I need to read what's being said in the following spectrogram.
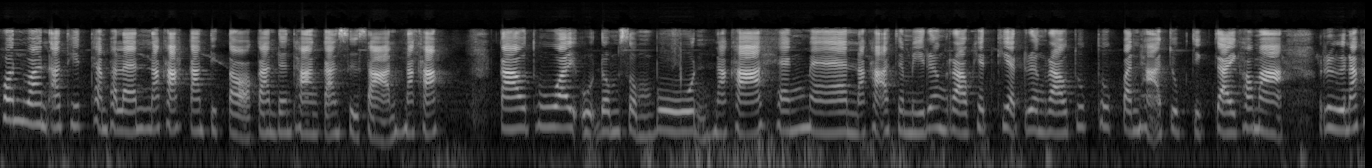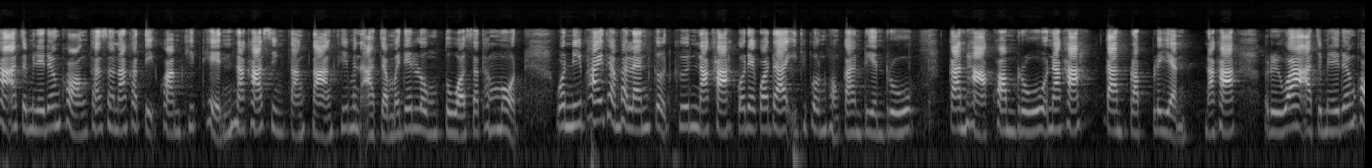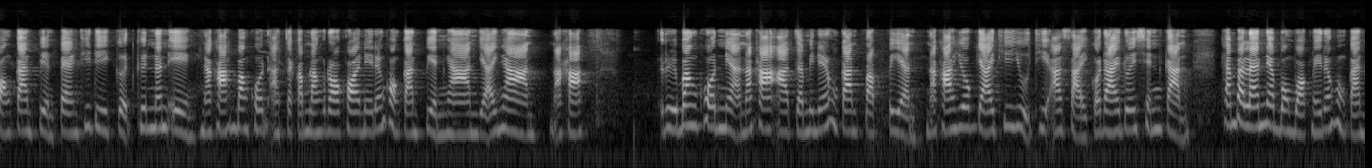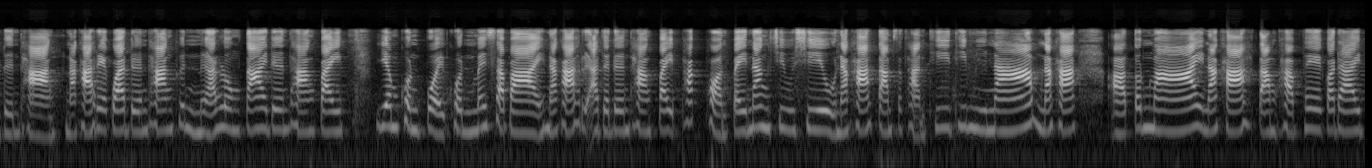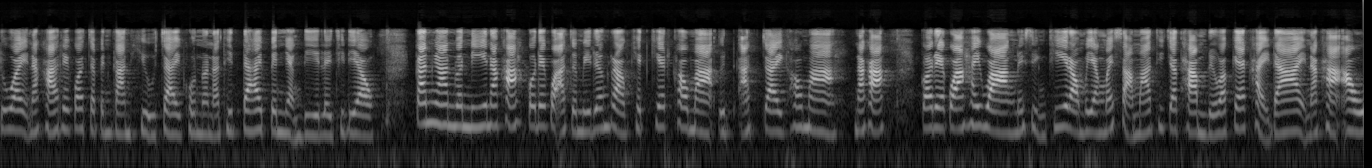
คนวันอาทิตย์แทมเพลนนะคะ การติดต่อการเดินทางการสื่อสารนะคะ ก้าวถ้วยอุดมสมบูรณ์นะคะแฮงแมนนะคะอาจจะมีเรื่องราวเครียดเรื่องราวทุก ๆ ปัญหาจุกจิกใจเข้ามา หรือนะคะอาจจะมีในเรื่องของทัศนคติความคิดเห็นนะคะ สิ่งต่างๆ ที่มันอาจจะไม่ได้ลงตัวซะทั้งหมด วันนี้ไพ่เทมเพลนเกิดขึ้นนะคะ ก็เรียกว่าได้อิทธิพลของการเรียนรู้ การหาความรู้นะคะ การปรับเปลี่ยนนะคะ หรือว่าอาจจะมีในเรื่องของการเปลี่ยนแปลงที่ดีเกิดขึ้นนั่นเองนะคะ บางคนอาจจะกำลังรอคอยในเรื่องของการเปลี่ยนงานย้ายงานนะคะ หรือบางคนเนี่ยนะคะอาจจะมีเรื่องของการปรับเปลี่ยนนะคะ โยกย้ายที่อยู่ที่อาศัยก็ได้ด้วยเช่นกันแทมเพลนเนี่ยบ่งบอกในเรื่องของการเดินทางนะคะ เรียกว่าเดินทางขึ้นเหนือลงใต้เดินทางไป เยี่ยมคนป่วยคนไม่สบายนะคะ หรืออาจจะเดินทางไปพักผ่อนไปนั่งชิลๆนะคะ ตามสถานที่ที่มีน้ำนะคะต้นไม้นะคะ ตามคาเฟ่ก็ได้ด้วยนะคะ เรียกว่าจะเป็นการหิวใจคนวันอาทิตย์ได้เป็นอย่างดีเลยทีเดียว การงานวันนี้นะคะ ก็เรียกว่าอาจจะมีเรื่องราวเครียดๆเข้ามาอึดอัดใจเข้ามานะคะ ก็เรียกว่าให้วางในสิ่งที่เรายังไม่สามารถที่จะทำหรือว่าแก้ไขได้นะคะ เอา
